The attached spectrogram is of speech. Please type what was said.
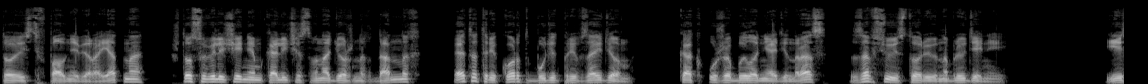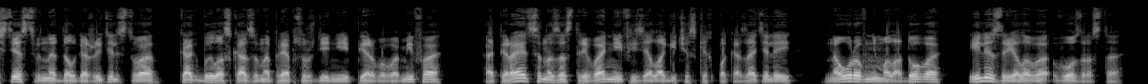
То есть вполне вероятно, что с увеличением количества надежных данных этот рекорд будет превзойден, как уже было не один раз за всю историю наблюдений. Естественное долгожительство, как было сказано при обсуждении первого мифа, опирается на застревание физиологических показателей на уровне молодого или зрелого возраста.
